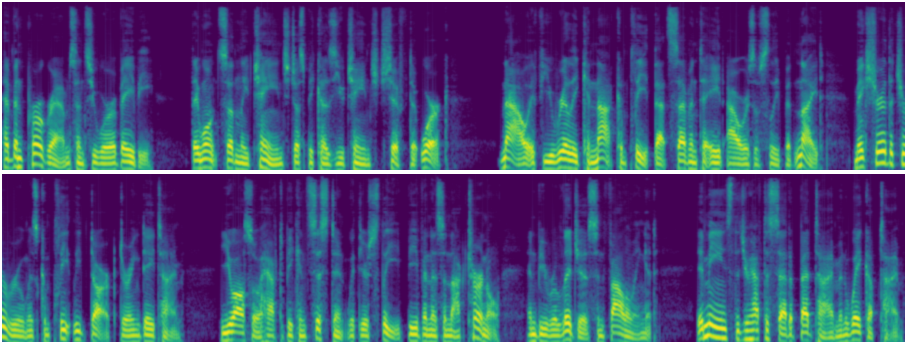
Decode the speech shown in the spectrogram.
have been programmed since you were a baby. They won't suddenly change just because you changed shift at work. Now, if you really cannot complete that seven to eight hours of sleep at night, make sure that your room is completely dark during daytime. You also have to be consistent with your sleep, even as a nocturnal, and be religious in following it. It means that you have to set a bedtime and wake up time,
